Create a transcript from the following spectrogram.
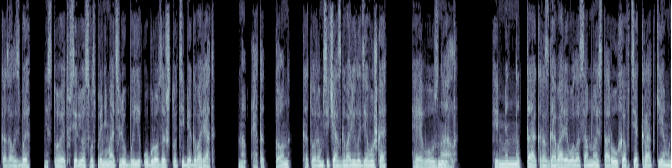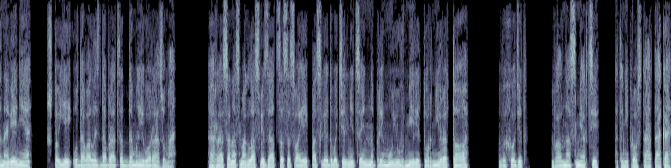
Казалось бы, не стоит всерьез воспринимать любые угрозы, что тебе говорят. Но этот тон, которым сейчас говорила девушка, я его узнал. Именно так разговаривала со мной старуха в те краткие мгновения, что ей удавалось добраться до моего разума. А раз она смогла связаться со своей последовательницей напрямую в мире турнира, то... Выходит, волна смерти — это не просто атака,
